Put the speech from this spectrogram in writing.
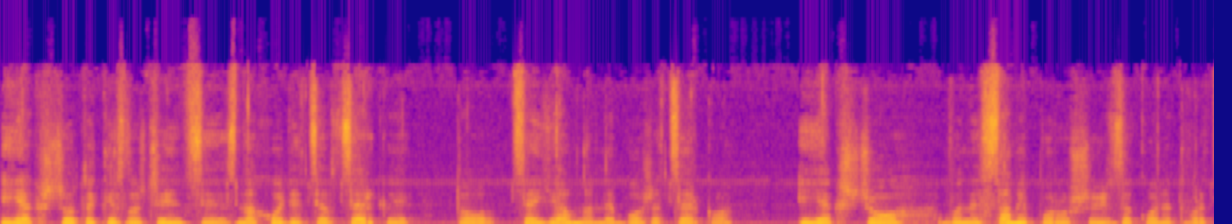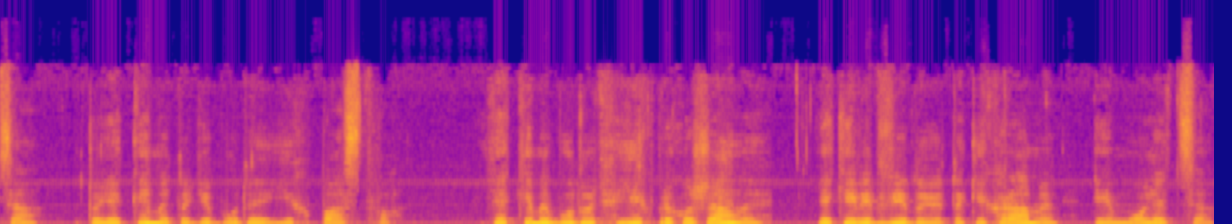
І якщо такі злочинці знаходяться в церкві, то це явно не Божа церква. І якщо вони самі порушують закони Творця, то якими тоді буде їх паства? Якими будуть їх прихожани, Які відвідують такі храми і моляться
